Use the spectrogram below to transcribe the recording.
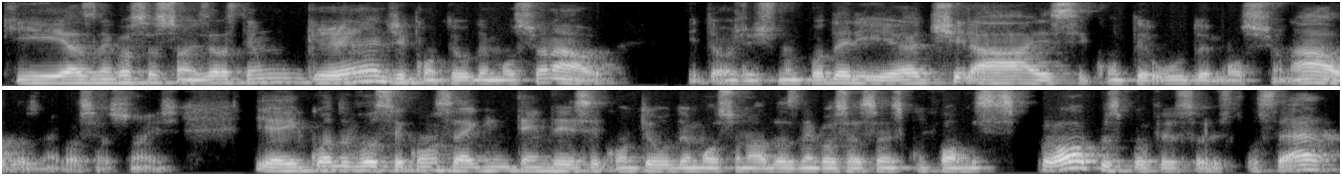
que as negociações elas têm um grande conteúdo emocional. Então, a gente não poderia tirar esse conteúdo emocional das negociações. E aí, quando você consegue entender esse conteúdo emocional das negociações conforme esses próprios professores trouxeram,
